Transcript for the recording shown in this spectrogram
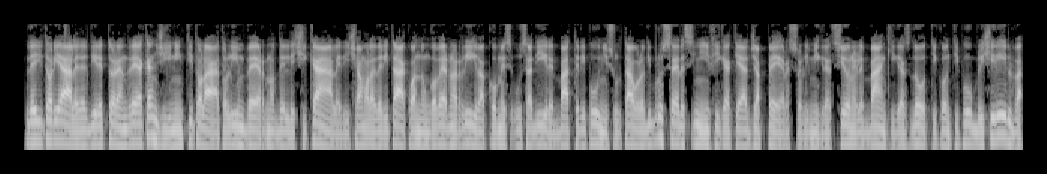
l'editoriale del direttore Andrea Cangini intitolato L'inverno delle cicale. Diciamo la verità, quando un governo arriva, come usa dire, battere i pugni sul tavolo di Bruxelles, significa che ha già perso l'immigrazione, le banche, i gasdotti, i conti pubblici, l'ILVA.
